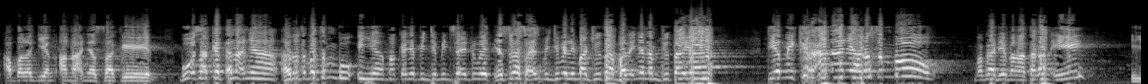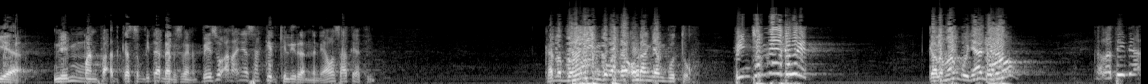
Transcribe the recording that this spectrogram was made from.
Apalagi yang anaknya sakit. Bu sakit anaknya, harus cepat sembuh. Iya, makanya pinjemin saya duit. Ya sudah saya pinjemin 5 juta, baliknya 6 juta ya. Dia mikir anaknya harus sembuh. Maka dia mengatakan, "Ih, iya, ini memanfaat kesempitan dari sebenarnya. Besok anaknya sakit giliran nanti. Awas hati-hati." Karena doang kepada orang yang butuh. Pinjemnya duit. Kalau mampunya do. Kalau tidak,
